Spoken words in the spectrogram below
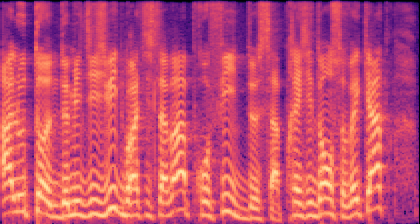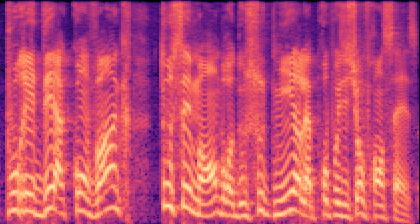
À l'automne 2018, Bratislava profite de sa présidence au V4 pour aider à convaincre tous ses membres de soutenir la proposition française.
